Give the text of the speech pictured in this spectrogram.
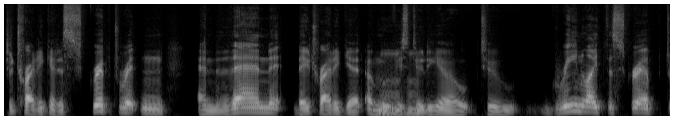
to try to get a script written and then they try to get a movie Mhm. studio to greenlight the script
